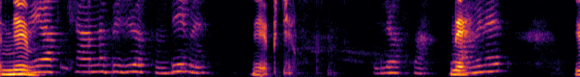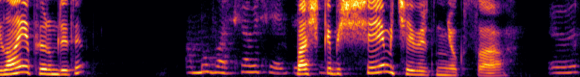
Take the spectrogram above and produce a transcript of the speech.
Annem ne yapacağını biliyorsun değil mi? ne yapacağım? Biliyorsun. Ne? Tahmin et. Yılan yapıyorum dedin. Ama başka bir şey değil. Başka bir şeye mi çevirdin yoksa? Evet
